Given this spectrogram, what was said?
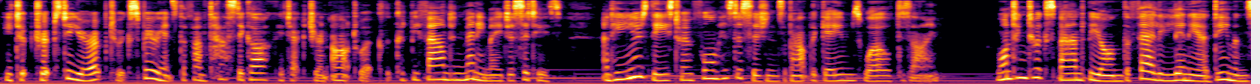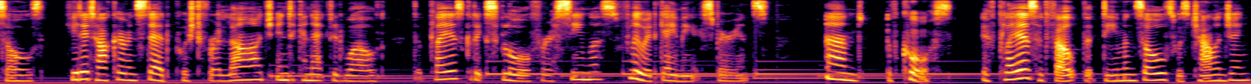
He took trips to Europe to experience the fantastic architecture and artwork that could be found in many major cities, and he used these to inform his decisions about the game's world design. Wanting to expand beyond the fairly linear Demon's Souls, Hidetaka instead pushed for a large, interconnected world that players could explore for a seamless, fluid gaming experience. And, of course, if players had felt that Demon's Souls was challenging,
